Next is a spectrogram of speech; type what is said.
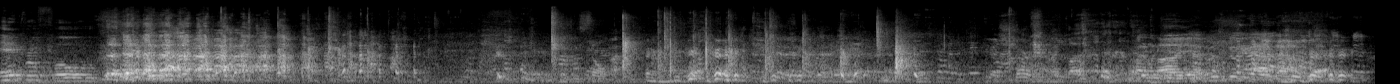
April Fools. Uh, yeah, who's doing that now?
